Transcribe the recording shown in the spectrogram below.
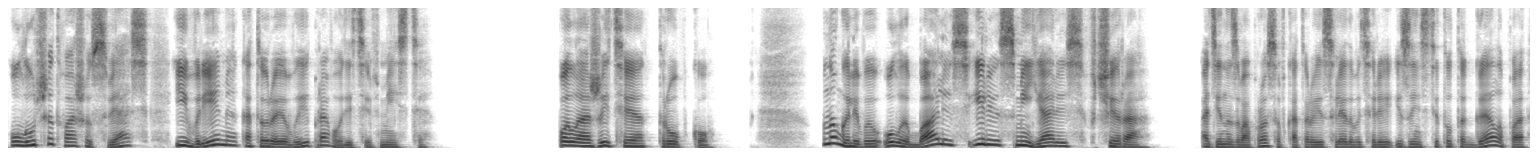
улучшит вашу связь и время, которое вы проводите вместе. Положите трубку. Много ли вы улыбались или смеялись вчера? Один из вопросов, которые исследователи из Института Гэллопа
